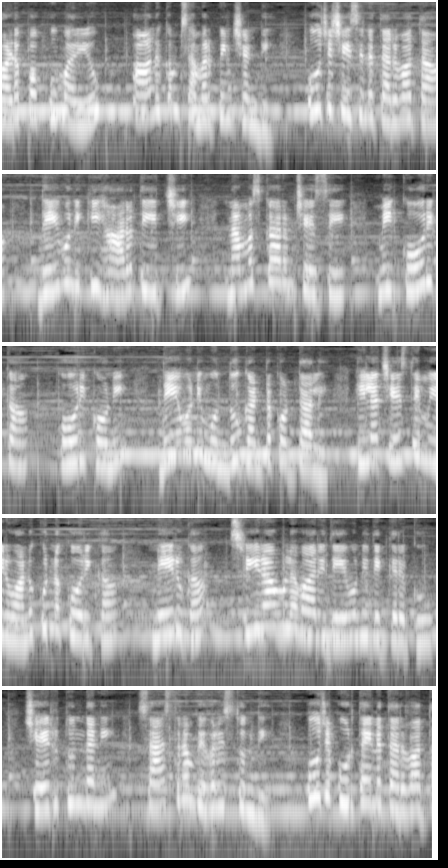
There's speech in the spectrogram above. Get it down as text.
వడపప్పు మరియు పానకం సమర్పించండి. పూజ చేసిన తర్వాత దేవునికి హారతి ఇచ్చి నమస్కారం చేసి మీ కోరిక కోరుకొని దేవుని ముందు గంట కొట్టాలి. ఇలా చేస్తే మీరు అనుకున్న కోరిక నేరుగా శ్రీరాముల వారి దేవుని దగ్గరకు చేరుతుందని శాస్త్రం వివరిస్తుంది. పూజ పూర్తయిన తర్వాత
